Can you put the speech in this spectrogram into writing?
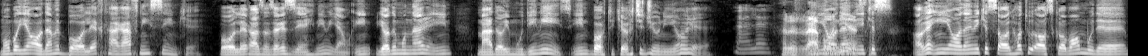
ما با یه آدم بالغ طرف نیستیم که. بالغ از نظر ذهنی میگم. این یادمون نره این مدای مودی نیست. این بارتیکراچ جونیوره. بله. روانی که آره این یه آدمی که سالها تو آسکابان بوده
